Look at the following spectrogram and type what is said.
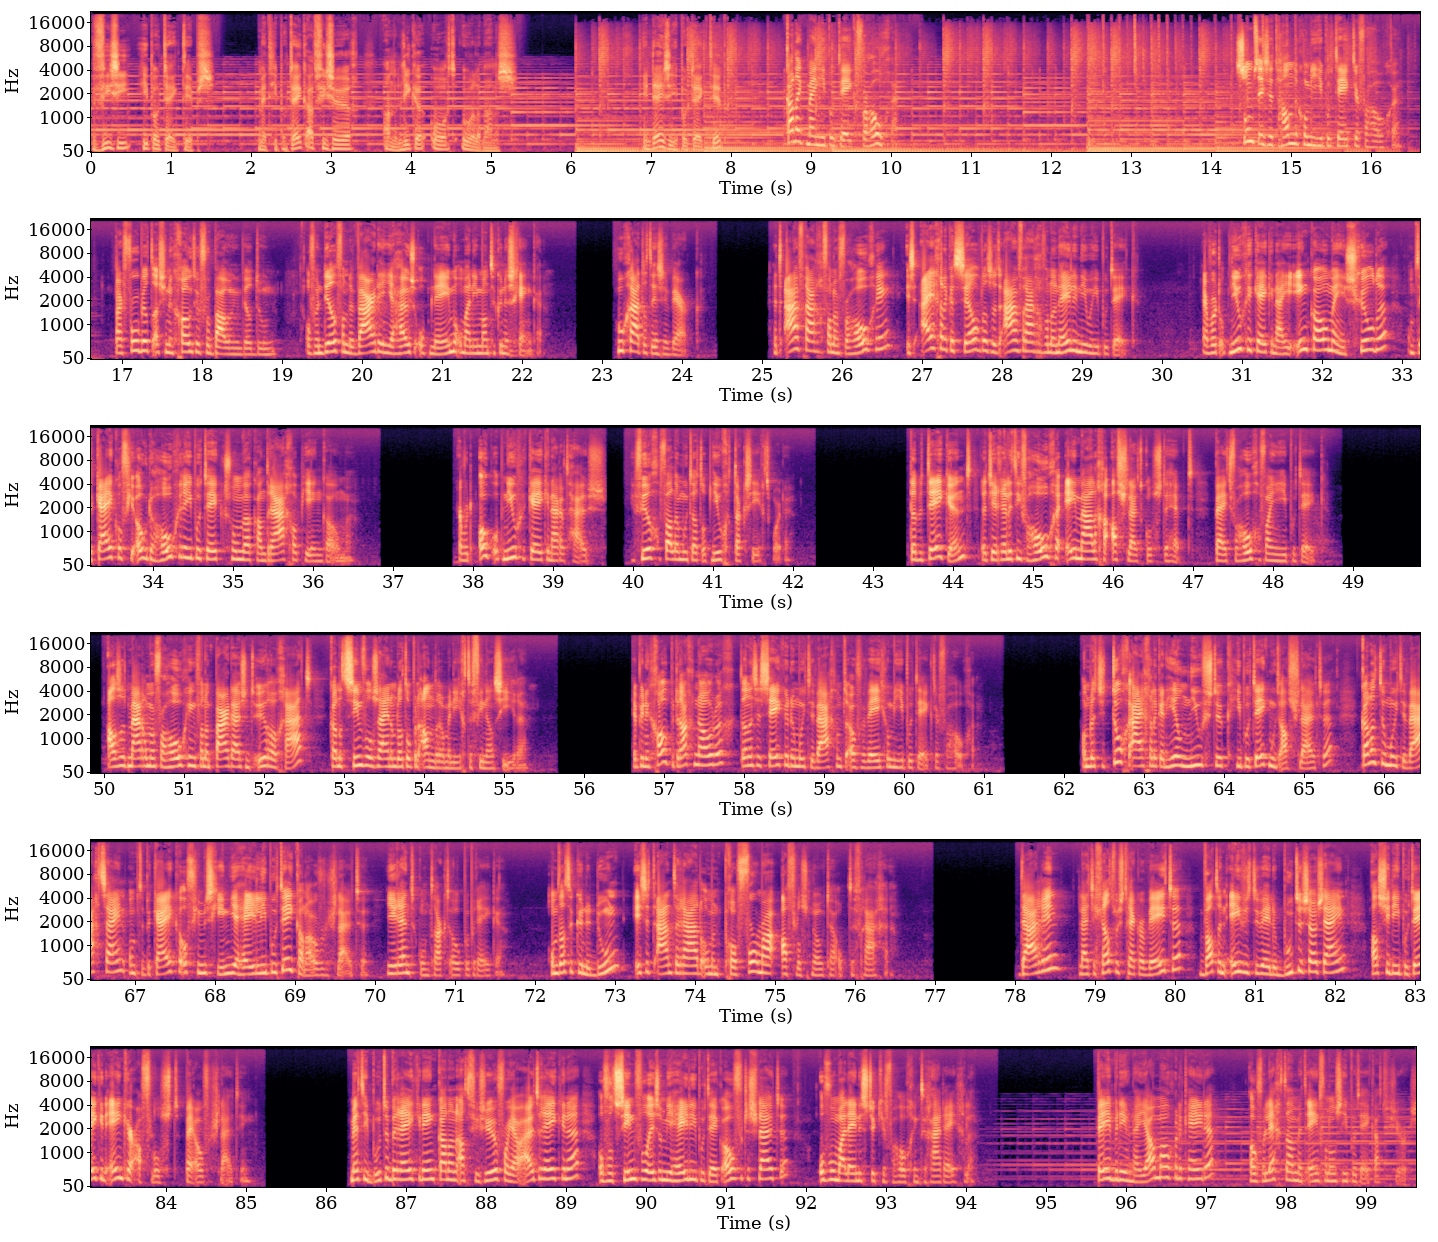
Visie Hypotheektips met hypotheekadviseur Annelieke Oort-Oerlemans. In deze hypotheektip Kan ik mijn hypotheek verhogen? Soms is het handig om je hypotheek te verhogen. Bijvoorbeeld als je een grote verbouwing wilt doen of een deel van de waarde in je huis opnemen om aan iemand te kunnen schenken. Hoe gaat dat in zijn werk? Het aanvragen van een verhoging is eigenlijk hetzelfde als het aanvragen van een hele nieuwe hypotheek. Er wordt opnieuw gekeken naar je inkomen en je schulden om te kijken of je ook de hogere hypotheeksom wel kan dragen op je inkomen. Er wordt ook opnieuw gekeken naar het huis. In veel gevallen moet dat opnieuw getaxeerd worden. Dat betekent dat je relatief hoge eenmalige afsluitkosten hebt bij het verhogen van je hypotheek. Als het maar om een verhoging van een paar duizend euro gaat, kan het zinvol zijn om dat op een andere manier te financieren. Heb je een groot bedrag nodig, dan is het zeker de moeite waard om te overwegen om je hypotheek te verhogen. Omdat je toch eigenlijk een heel nieuw stuk hypotheek moet afsluiten, kan het de moeite waard zijn om te bekijken of je misschien je hele hypotheek kan oversluiten, je rentecontract openbreken. Om dat te kunnen doen, is het aan te raden om een proforma aflosnota op te vragen. Daarin laat je geldverstrekker weten wat een eventuele boete zou zijn als je de hypotheek in één keer aflost bij oversluiting. Met die boeteberekening kan een adviseur voor jou uitrekenen of het zinvol is om je hele hypotheek over te sluiten of om alleen een stukje verhoging te gaan regelen. Ben je benieuwd naar jouw mogelijkheden? Overleg dan met een van onze hypotheekadviseurs.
